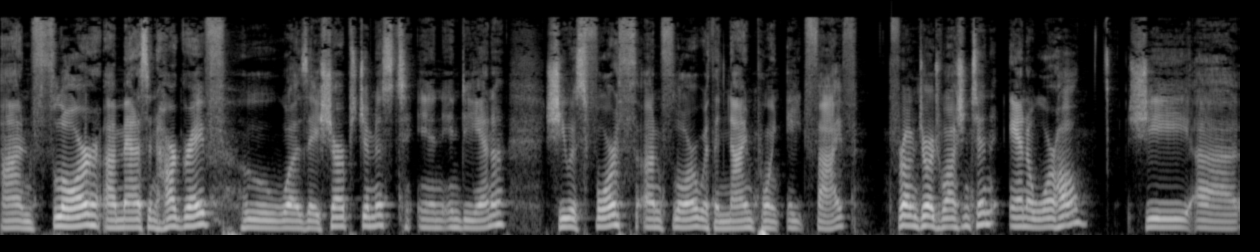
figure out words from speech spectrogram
On floor, uh, Madison Hargrave, who was a Sharps gymnast in Indiana. She was fourth on floor with a 9.85. From George Washington, Anna Warhol. She uh,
